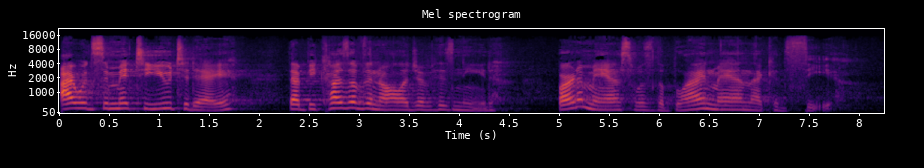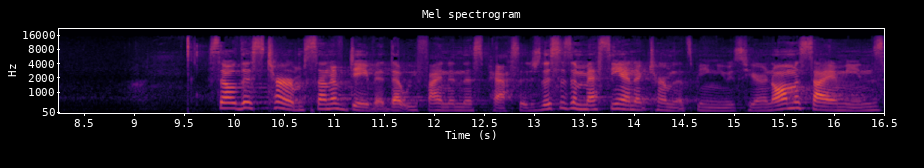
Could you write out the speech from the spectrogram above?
I would submit to you today that because of the knowledge of his need, Bartimaeus was the blind man that could see. So, this term, son of David, that we find in this passage, this is a messianic term that's being used here. And all Messiah means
